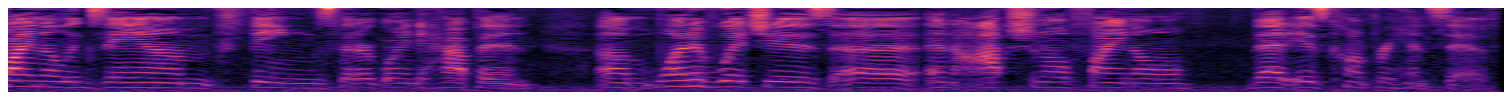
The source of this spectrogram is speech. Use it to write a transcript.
final exam things that are going to happen, um, one of which is a, uh, an optional final that is comprehensive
